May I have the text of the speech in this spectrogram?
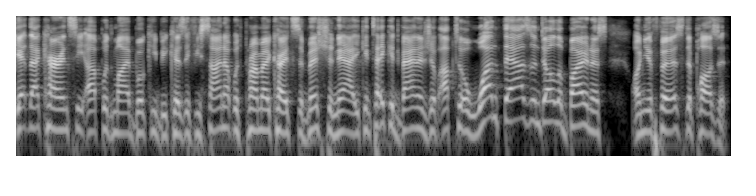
Get that currency up with my bookie because if you sign up with promo code submission now, you can take advantage of up to a $1,000 bonus on your first deposit.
